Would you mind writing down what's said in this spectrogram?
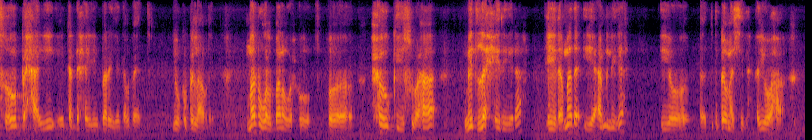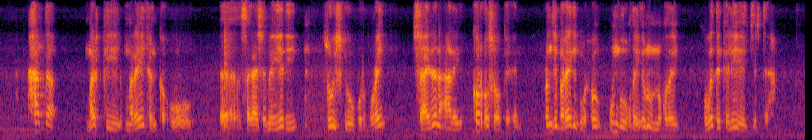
soo baxayay ee ka dhexeeyey bariga galbeed. Yuu ku bilowday. Mar walbana wuxuu xooggiisu ahaa mid la xiriira ciidamada iyo amniga iyo diblomasiga ayuu ahaa. Hadda markii maraykanka uu sagaashameeyadii ruushkii uu burburay shinana aanay kor u soo kicin. Runtii maraykanku wuxuu u muuqday inuu noqday quwadda keliya ee jirta.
